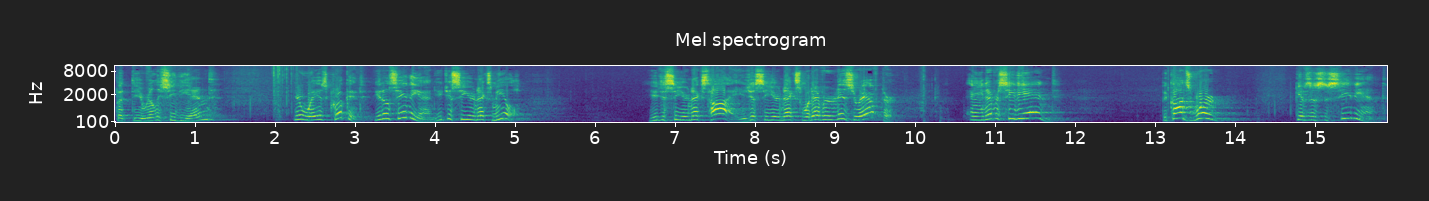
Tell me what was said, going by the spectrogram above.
But do you really see the end? Your way is crooked. You don't see the end. You just see your next meal. You just see your next high. You just see your next whatever it is you're after. And you never see the end. But God's Word gives us to see the end.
